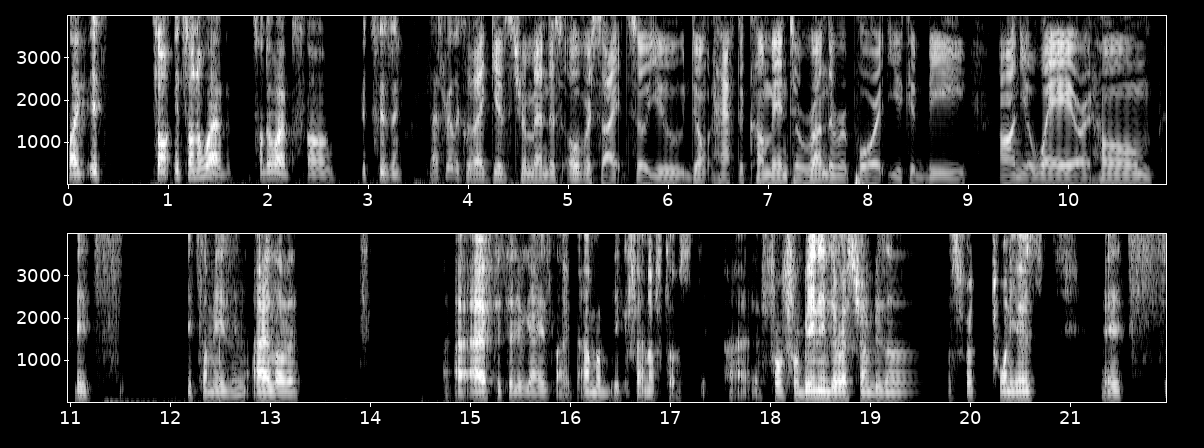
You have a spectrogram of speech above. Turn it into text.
like it's it's on it's on the web. It's on the web, so it's easy. That's really So cool. that gives tremendous oversight. So you don't have to come in to run the report. You could be on your way or at home. It's it's amazing. I love it. I, have to tell you guys, like I'm a big fan of Toast. Uh, for for being in the restaurant business for 20 years, it's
